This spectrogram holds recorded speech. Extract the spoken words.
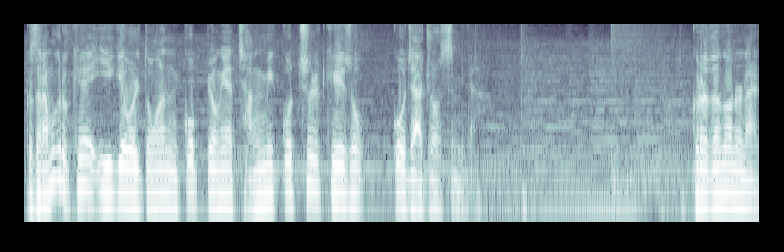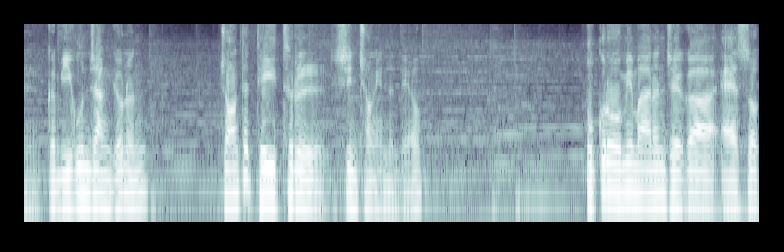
그 사람은 그렇게 2개월 동안 꽃병에 장미꽃을 계속 꽂아주었습니다. 그러던 어느 날 그 미군 장교는 저한테 데이트를 신청했는데요. 부끄러움이 많은 제가 애써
